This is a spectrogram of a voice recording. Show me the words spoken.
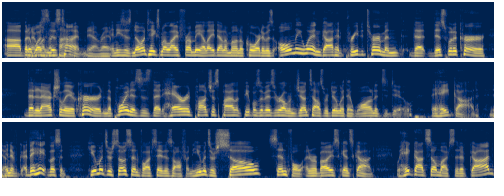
Uh, but, it, wasn't, his time. Yeah, right. And he says, No one takes my life from me. I lay down of my own accord. It was only when God had predetermined that this would occur that it actually occurred. And the point is, is that Herod, Pontius Pilate, the peoples of Israel, and Gentiles were doing what they wanted to do. They hate God. Yep. And if they hate, listen, humans are so sinful. I've said this often. Humans are so sinful and rebellious against God. We hate God so much that if God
